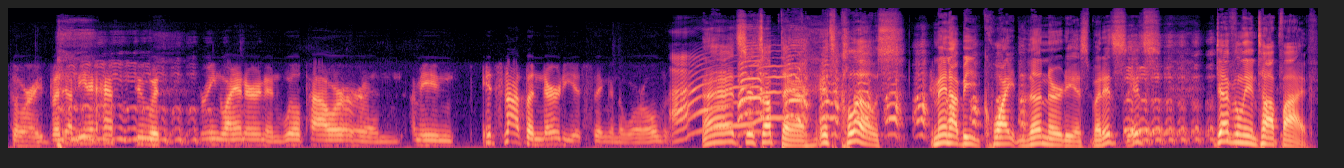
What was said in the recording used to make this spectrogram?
story, but I mean it has to do with Green Lantern and willpower, and I mean it's not the nerdiest thing in the world. Ah, Uh, it's it's up there. It's close. It may not be quite the nerdiest, but it's it's definitely in top five.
